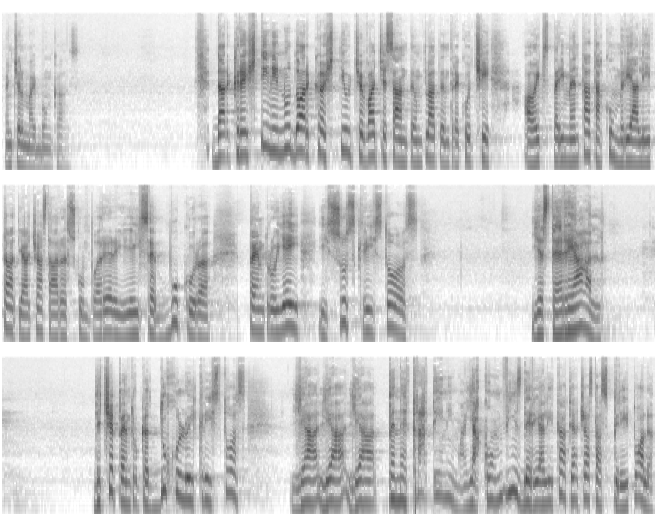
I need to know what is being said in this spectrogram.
în cel mai bun caz. Dar creștinii nu doar că știu ceva ce s-a întâmplat în trecut, ci au experimentat acum realitatea aceasta a răscumpărării. Ei se bucură. Pentru ei, Iisus Hristos este real. De ce? Pentru că Duhul lui Hristos le-a, le-a, le-a penetrat inima, i-a convins de realitatea aceasta spirituală.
